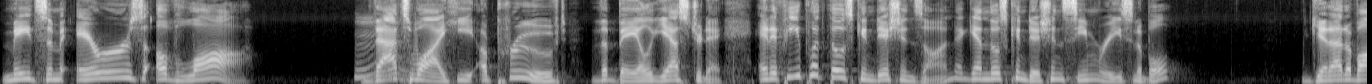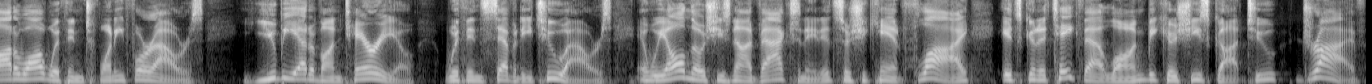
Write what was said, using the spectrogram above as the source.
made some errors of law. That's why he approved the bail yesterday. And if he put those conditions on, again, those conditions seem reasonable. Get out of Ottawa within 24 hours. You be out of Ontario within 72 hours. And we all know she's not vaccinated, so she can't fly. It's going to take that long because she's got to drive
